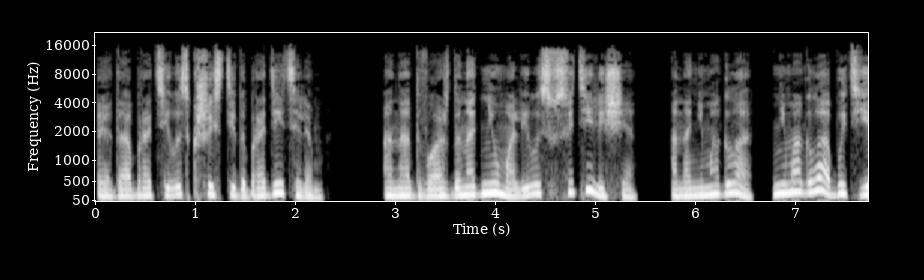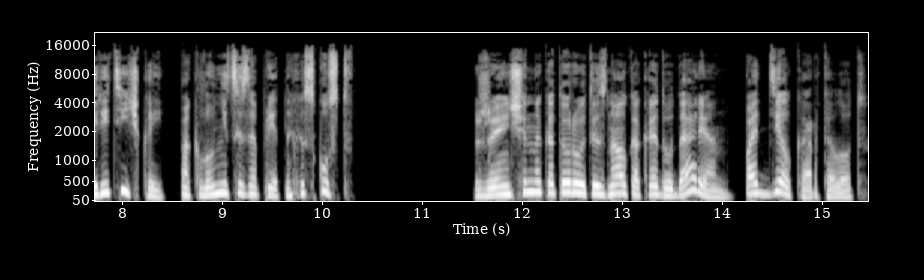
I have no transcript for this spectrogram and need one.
Эда обратилась к шести добродетелям. Она дважды на дню молилась в святилище. Она не могла, не могла быть еретичкой, поклонницей запретных искусств. «Женщина, которую ты знал как Эду Дариан, — подделка, Артелот.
